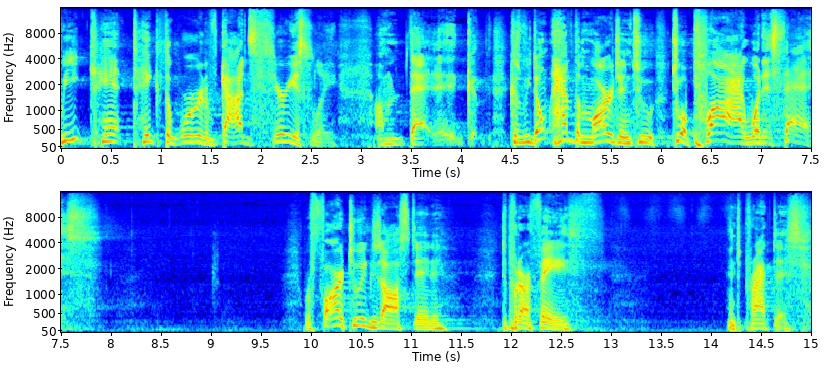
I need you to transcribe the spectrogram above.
we can't take the word of God seriously. Um, that because we don't have the margin to, to apply what it says. We're far too exhausted to put our faith into practice.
